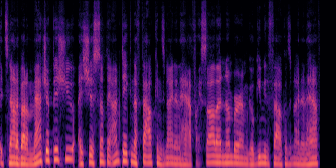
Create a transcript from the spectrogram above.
it's not about a matchup issue. It's just something I'm taking the Falcons nine and a half. I saw that number. I'm go give me the Falcons nine and a half.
